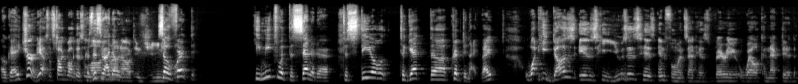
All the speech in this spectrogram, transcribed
okay? Sure, yes. Let's talk about this long, this I don't- out, ingenious So plan. first, he meets with the senator to steal to get the kryptonite, right? What he does is he uses his influence and his very well connected.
